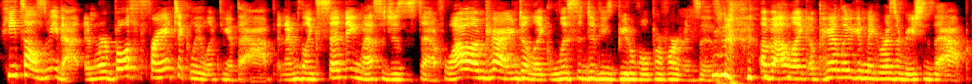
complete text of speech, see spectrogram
he tells me that and we're both frantically looking at the app and i'm like sending messages to Stef while i'm trying to like listen to these beautiful performances about like apparently we can make reservations the app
